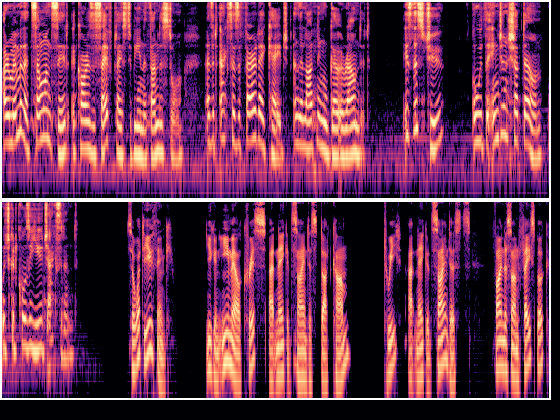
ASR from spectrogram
I remember that someone said a car is a safe place to be in a thunderstorm as it acts as a Faraday cage and the lightning will go around it. Is this true? Or would the engine shut down, which could cause a huge accident? So, what do you think? You can email chris at nakedscientist.com, tweet at Naked Scientists, find us on Facebook,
